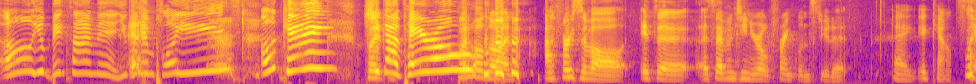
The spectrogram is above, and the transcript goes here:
Oh, you big time in. You got employees? okay. she got payroll. But hold on. uh, first of all, it's a a 17 year old Franklin student. Hey, it counts. and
